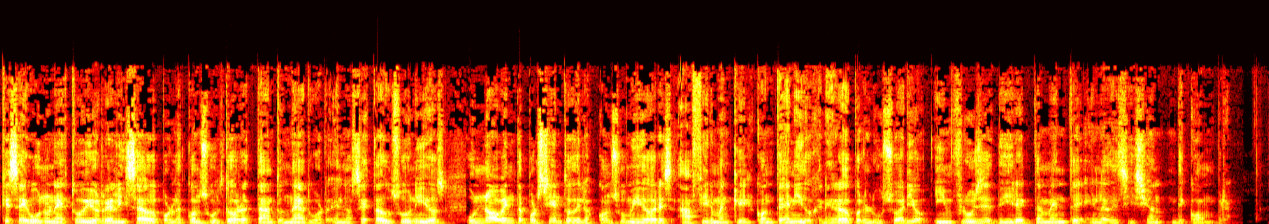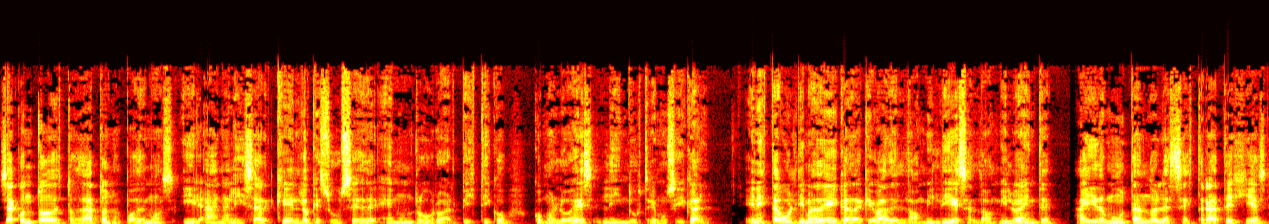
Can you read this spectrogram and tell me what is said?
que según un estudio realizado por la consultora tanto Network en los Estados Unidos, un 90% de los consumidores afirman que el contenido generado por el usuario influye directamente en la decisión de compra. Ya con todos estos datos nos podemos ir a analizar qué es lo que sucede en un rubro artístico como lo es la industria musical. En esta última década que va del 2010 al 2020, ha ido mutando las estrategias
